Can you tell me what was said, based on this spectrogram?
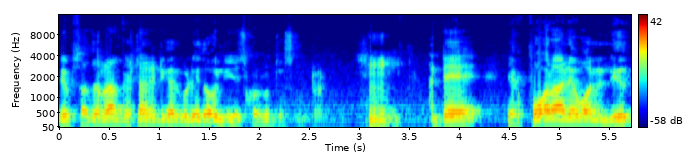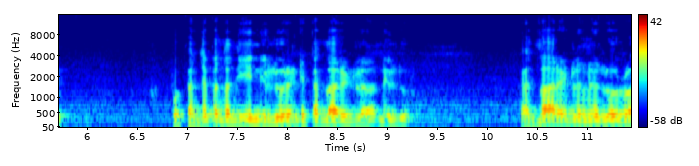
రేపు సజ్జల రామకృష్ణారెడ్డి గారు కూడా ఏదో ఒక నియోజకవర్గం చూసుకుంటాడు. అంటే ఇక పోరాడే వాళ్ళు లేరు. ఇప్పుడు పెద్ద పెద్దది నెల్లూరు అంటే పెద్దారెడ్డిల నెల్లూరు. పెద్దారెడ్డిల నెల్లూరు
